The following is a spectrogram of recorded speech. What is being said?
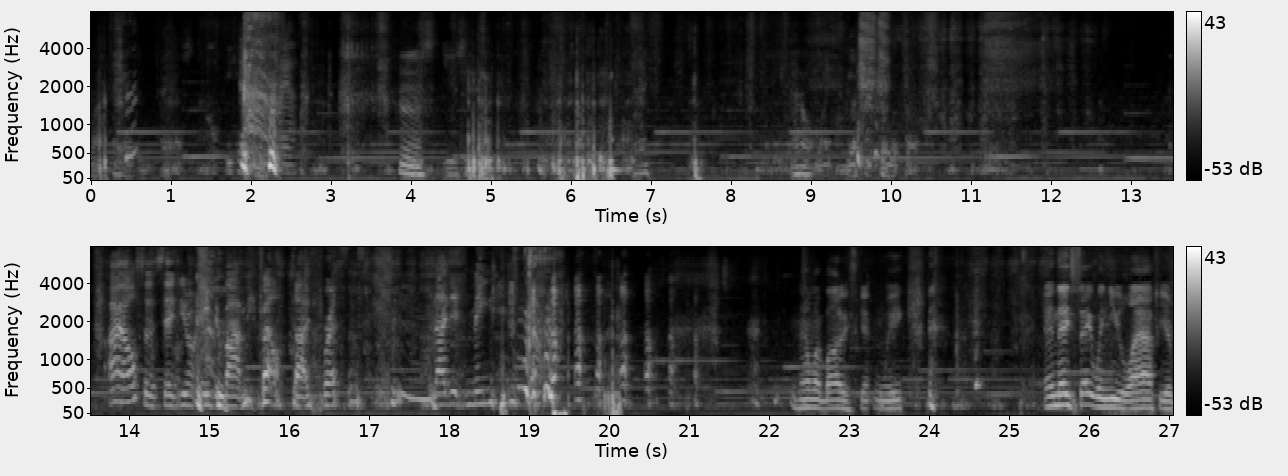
Well, I had it in the past. He has in the past. Hmm. You I also said you don't need to buy me Valentine's presents, but I didn't mean it. Now my body's getting weak. and they say when you laugh, you're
